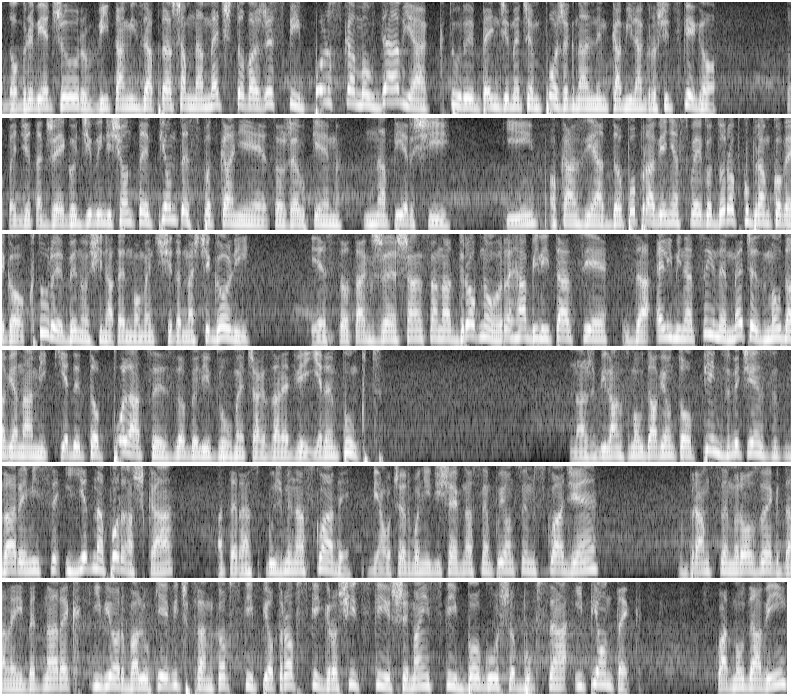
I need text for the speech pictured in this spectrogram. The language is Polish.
Dobry wieczór, witam i zapraszam na mecz towarzyski Polska-Mołdawia, który będzie meczem pożegnalnym Kamila Grosickiego. To będzie także jego 95. spotkanie z orzełkiem na piersi i okazja do poprawienia swojego dorobku bramkowego, który wynosi na ten moment 17 goli. Jest to także szansa na drobną rehabilitację za eliminacyjne mecze z Mołdawianami, kiedy to Polacy zdobyli w dwóch meczach zaledwie jeden punkt. Nasz bilans z Mołdawią to 5 zwycięstw, 2 remisy i jedna porażka. A teraz spójrzmy na składy. Biało-czerwoni dzisiaj w następującym składzie. W bramce Mrozek, dalej Bednarek, Kiwior, Walukiewicz, Frankowski, Piotrowski, Grosicki, Szymański, Bogusz, Buksa i Piątek. Skład Mołdawii.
